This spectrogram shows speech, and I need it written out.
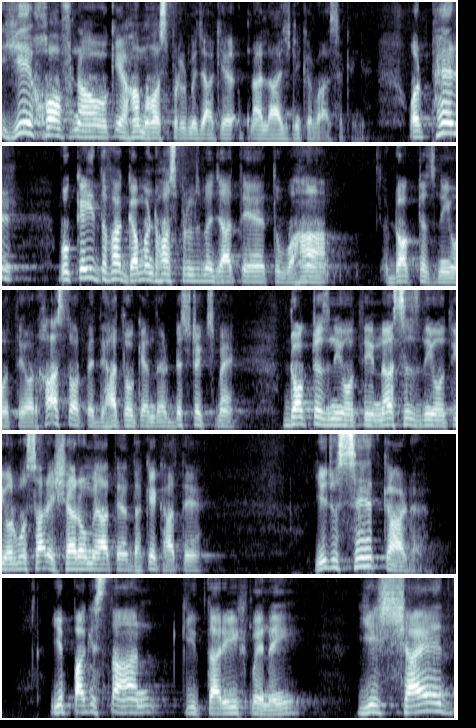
ये खौफ ना हो कि हम हॉस्पिटल में जाके अपना इलाज नहीं करवा सकेंगे। और फिर वो कई दफ़ा गवर्नमेंट हॉस्पिटल्स में जाते हैं तो वहाँ डॉक्टर्स नहीं होते और ख़ास तौर पे देहातों के अंदर डिस्ट्रिक्ट्स में डॉक्टर्स नहीं होती नर्सेज नहीं होती और वो सारे शहरों में आते हैं, धक्के खाते हैं। ये जो सेहत कार्ड है, ये पाकिस्तान की तारीख में नहीं, ये शायद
